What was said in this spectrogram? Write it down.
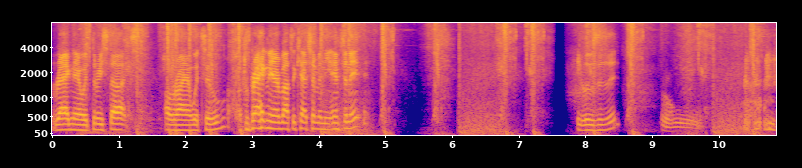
Ragnar with three stocks. Orion with two. Ragnar about to catch him in the infinite. He loses it.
